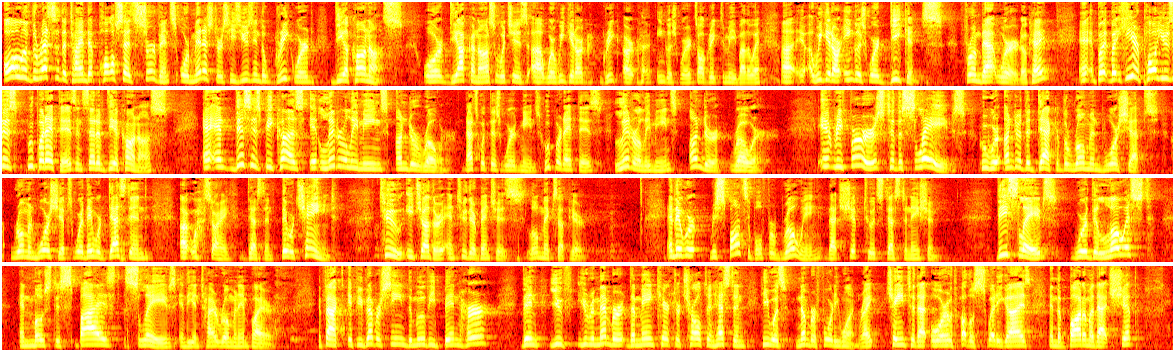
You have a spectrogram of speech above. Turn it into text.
All of the rest of the time that Paul says servants or ministers, he's using the Greek word diakonos or diakonos, which is uh, where we get our Greek, our English word. It's all Greek to me, by the way. Uh, we get our English word deacons from that word, okay? But, but here, Paul uses huperetes instead of diakonos. And, and this is because it literally means under rower. That's what this word means. Huperetes literally means under rower. It refers to the slaves who were under the deck of the Roman warships, Roman warships, where they were destined, uh, sorry, destined, they were chained to each other and to their benches. A little mix up here. And they were responsible for rowing that ship to its destination. These slaves were the lowest and most despised slaves in the entire Roman Empire. In fact, if you've ever seen the movie Ben Hur, then you you remember the main character, Charlton Heston. He was number 41, right? Chained to that oar with all those sweaty guys and the bottom of that ship.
